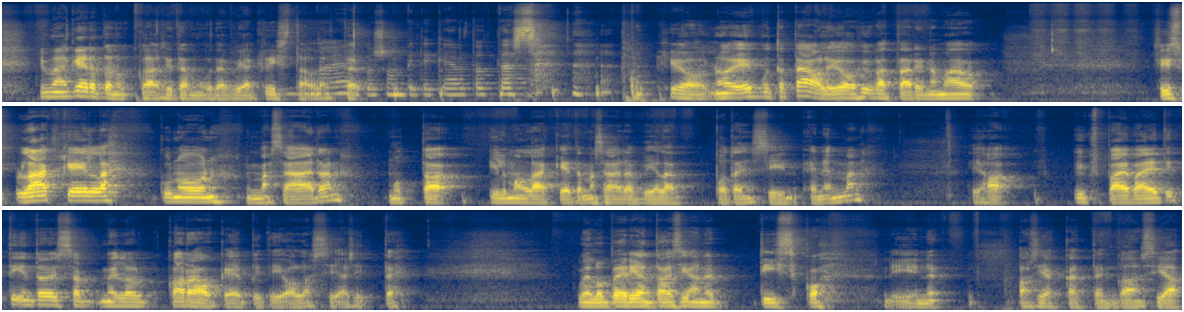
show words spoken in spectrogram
niin mä en kertonutkaan sitä muuten vielä Kristalle. No ei, kun sun piti kertoa tässä. Joo, no ei, mutta tää oli jo hyvä tarina. Mä, siis lääkkeillä kun on, niin mä säädän, mutta ilman lääkkeitä mä säädän vielä potenssiin enemmän. Ja yksi päivä etittiin töissä, meillä on karaoke piti olla siellä sitten. Meillä on perjantaisin aina disko, niin asiakkaiden kanssa. Ja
